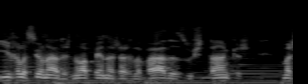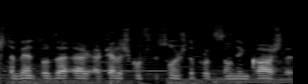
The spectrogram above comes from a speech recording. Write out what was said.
e, relacionadas não apenas às lavadas, os tanques, mas também todas aquelas construções de produção de encosta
